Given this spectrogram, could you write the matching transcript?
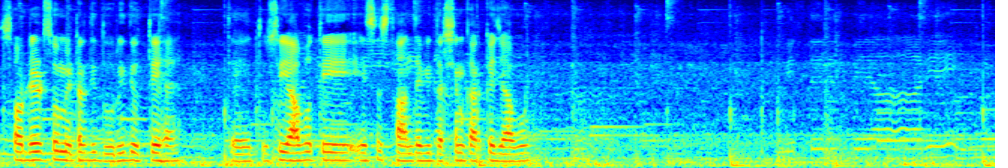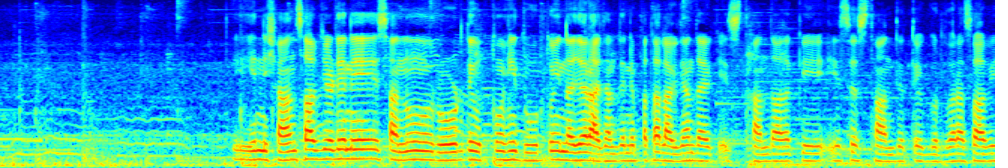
100 150 ਮੀਟਰ ਦੀ ਦੂਰੀ ਦੇ ਉੱਤੇ ਹੈ। ਤੇ ਤੁਸੀਂ ਆਵੋ ਤੇ ਇਸ ਸਥਾਨ ਦੇ ਵੀ ਦਰਸ਼ਨ ਕਰਕੇ ਜਾਵੋ। ਇਹ ਨਿਸ਼ਾਨ ਸਾਹਿਬ ਜਿਹੜੇ ਨੇ ਸਾਨੂੰ ਰੋਡ ਦੇ ਉੱਤੋਂ ਹੀ ਦੂਰ ਤੋਂ ਹੀ ਨਜ਼ਰ ਆ ਜਾਂਦੇ ਨੇ। ਪਤਾ ਲੱਗ ਜਾਂਦਾ ਹੈ ਕਿ ਇਸ ਸਥਾਨ ਦਾ ਕਿ ਇਸ ਸਥਾਨ ਦੇ ਉੱਤੇ ਗੁਰਦੁਆਰਾ ਸਾਹਿਬ ਹੈ।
